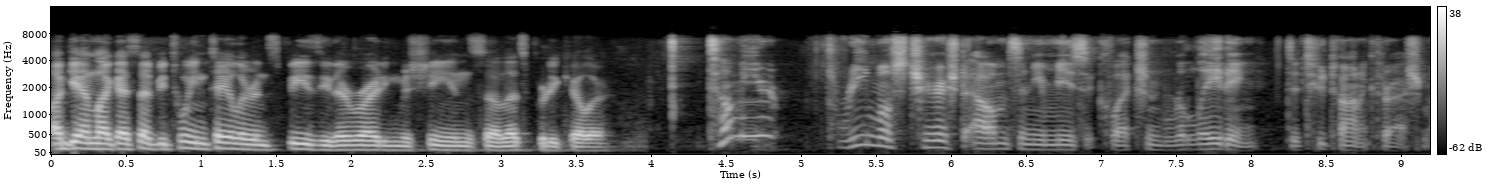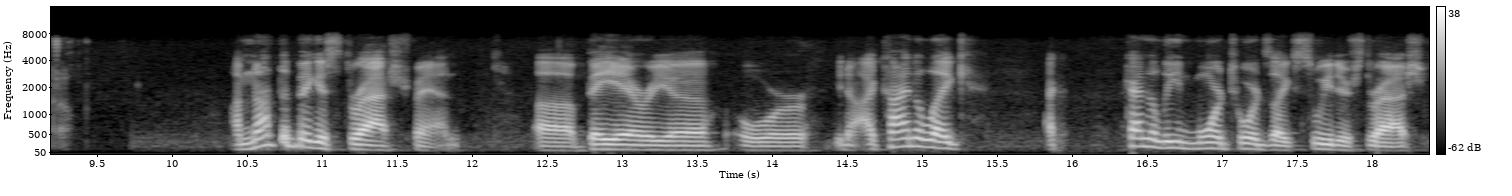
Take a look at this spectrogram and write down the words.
again, like I said, between Taylor and Speesy, they're writing machines, so that's pretty killer. Tell me your three most cherished albums in your music collection relating to Teutonic thrash metal. I'm not the biggest thrash fan, uh, Bay Area, or you know, I kind of like, I kind of lean more towards like Swedish thrash.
